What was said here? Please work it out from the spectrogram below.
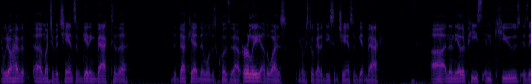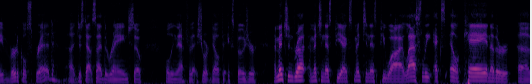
and we don't have uh, much of a chance of getting back to the to the duck head, then we'll just close it out early. Otherwise, you know, we still got a decent chance of getting back. Uh, and then the other piece in the Qs is a vertical spread uh, just outside the range, so holding that for that short delta exposure. I mentioned RUT, I mentioned SPX, mentioned SPY. Lastly, XLK, another uh,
